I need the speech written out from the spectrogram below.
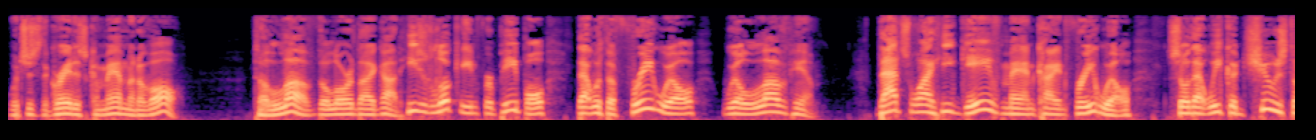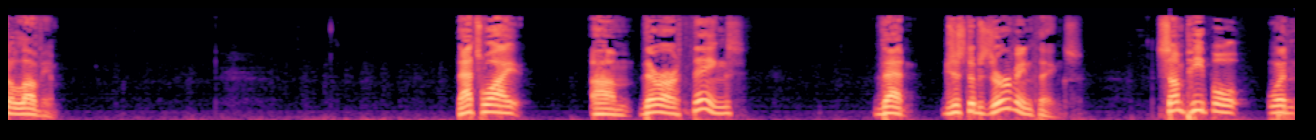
which is the greatest commandment of all to love the Lord thy God. He's looking for people that with a free will will love Him. That's why He gave mankind free will so that we could choose to love Him. That's why um, there are things that just observing things. Some people, when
